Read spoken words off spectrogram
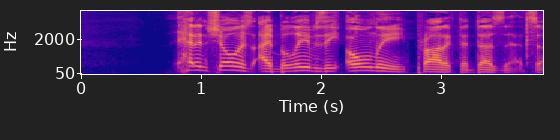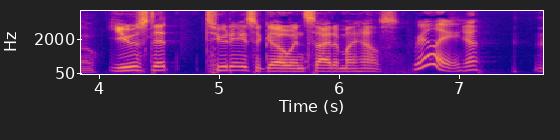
Head and Shoulders, I believe, is the only product that does that. So Used it two days ago inside of my house. Really? Yeah.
